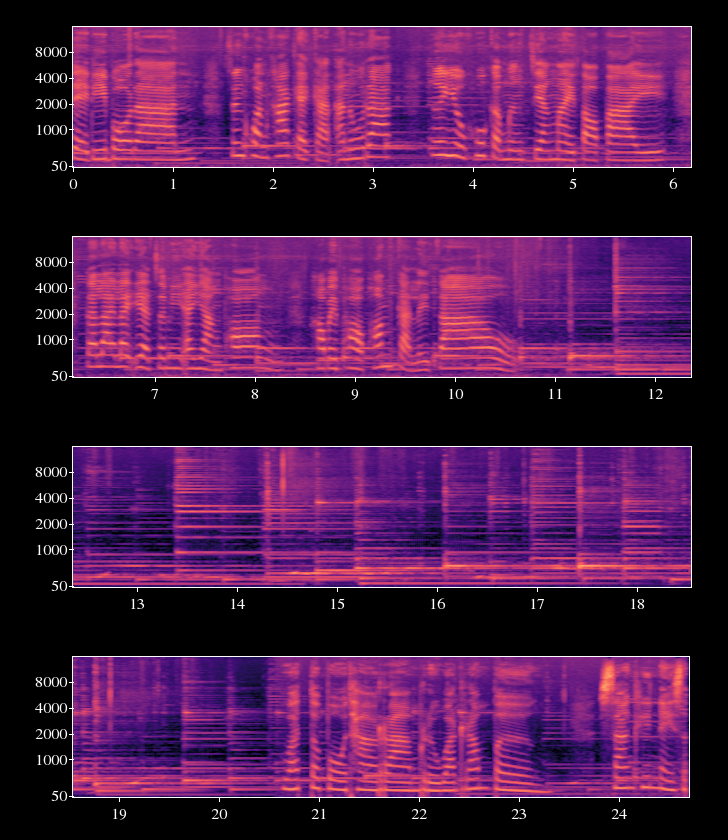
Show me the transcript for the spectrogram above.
เจดีย์โบราณ ซึ่งควรค่าแก่การอนุรักษ์เพื่ออยู่คู่กับเมืองเจียงใหม่ต่อไป แต่รายละเอียดจะมีอะอย่างพ่อง เข้าไปพอพร้อมกันเลยเจ้า วัดตโปธารามหรือวัดร่ำเปิง สร้างขึ้นในส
